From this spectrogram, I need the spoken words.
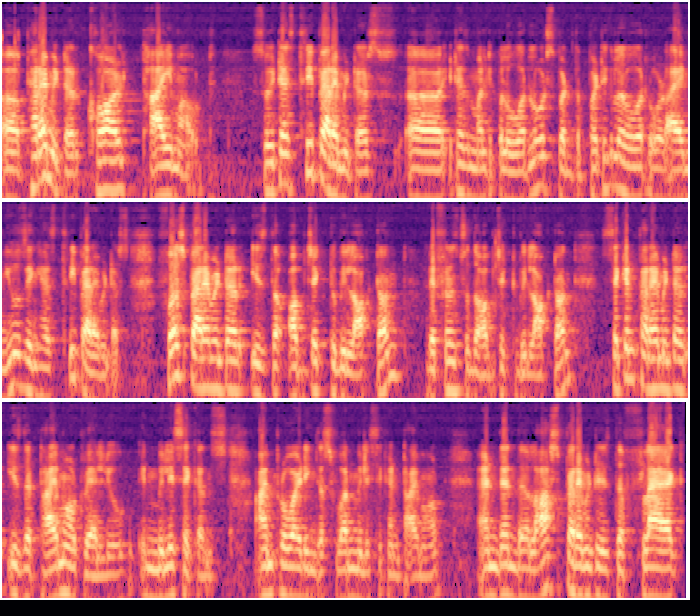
uh, parameter called timeout so it has three parameters. Uh, it has multiple overloads but the particular overload I am using has three parameters. First parameter is the object to be locked on reference to the object to be locked on. Second parameter is the timeout value in milliseconds. I'm providing just one millisecond timeout. And then the last parameter is the flag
